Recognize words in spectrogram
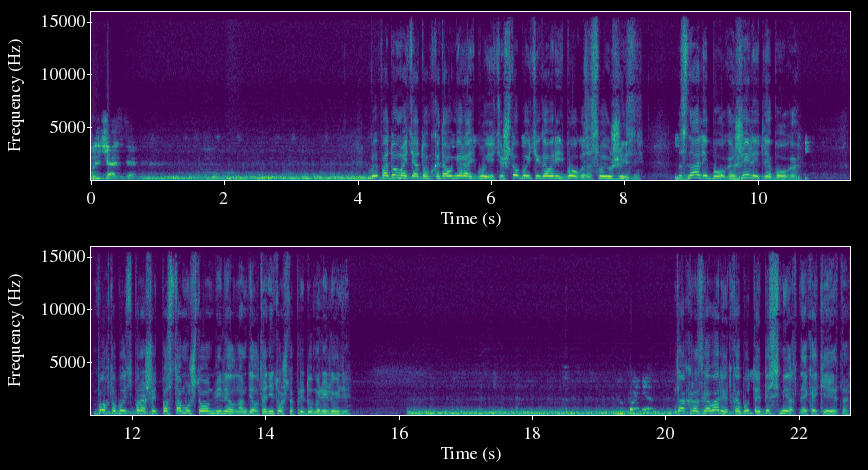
причастия? Вы подумайте о том, когда умирать будете, что будете говорить Богу за свою жизнь. Знали Бога, жили для Бога. Бог-то будет спрашивать по тому, что Он велел нам делать, а не то, что придумали люди. Ну, понятно. Так разговаривают, как будто бессмертные какие-то.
